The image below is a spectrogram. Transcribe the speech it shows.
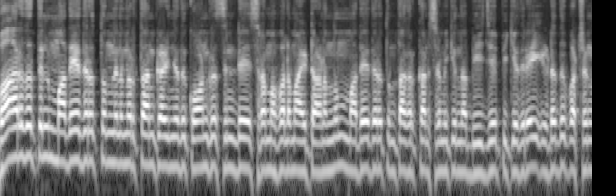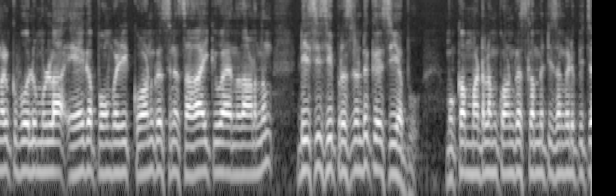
ഭാരതത്തിൽ മതേതരത്വം നിലനിർത്താൻ കഴിഞ്ഞത് കോൺഗ്രസിന്റെ ശ്രമഫലമായിട്ടാണെന്നും മതേതരത്വം തകർക്കാൻ ശ്രമിക്കുന്ന ബി ജെ പിക്കെതിരെ ഇടതുപക്ഷങ്ങൾക്ക് പോലുമുള്ള ഏക പോംവഴി കോൺഗ്രസിനെ സഹായിക്കുക എന്നതാണെന്നും D C C president K C Abu. Mukkam മണ്ഡലം കോൺഗ്രസ് കമ്മിറ്റി സംഘടിപ്പിച്ച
